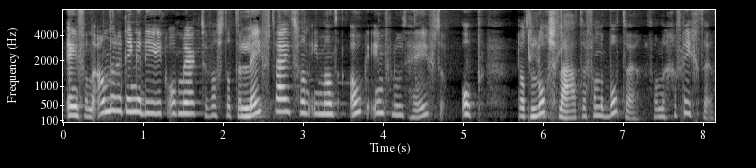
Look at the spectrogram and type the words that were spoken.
een van de andere dingen die ik opmerkte was dat de leeftijd van iemand ook invloed heeft op dat loslaten van de botten, van de gewrichten.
